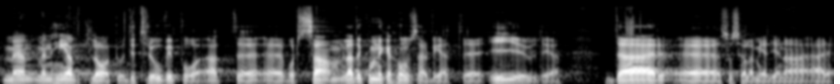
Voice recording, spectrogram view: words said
men, men helt klart, och det tror vi på, att eh, eh vårt samlade kommunikationsarbete i UD, där eh, sociala medierna är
